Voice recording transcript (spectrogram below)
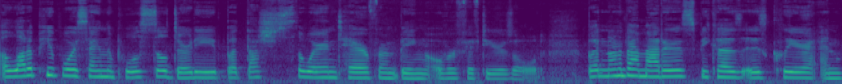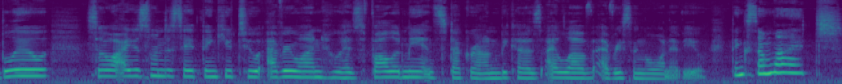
A lot of people were saying the pool is still dirty, but that's just the wear and tear from being over 50 years old. But none of that matters because it is clear and blue. So I just wanted to say thank you to everyone who has followed me and stuck around because I love every single one of you. Thanks so much.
